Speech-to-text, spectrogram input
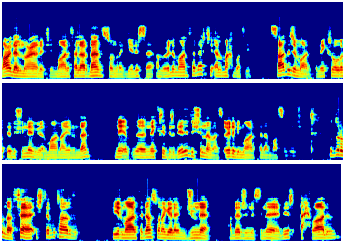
ba'del ma'arifi marifelerden sonra gelirse ama öyle marifeler ki el mahbati sadece marife nekre olarak da düşünülemiyor mana yönünden ne, e, nekridir diye de düşünülemez. Öyle bir marifeden bahsediyoruz. Bu durumda fe işte bu tarz bir marifeden sonra gelen cümle haber cümlesi nedir? Ehvalün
